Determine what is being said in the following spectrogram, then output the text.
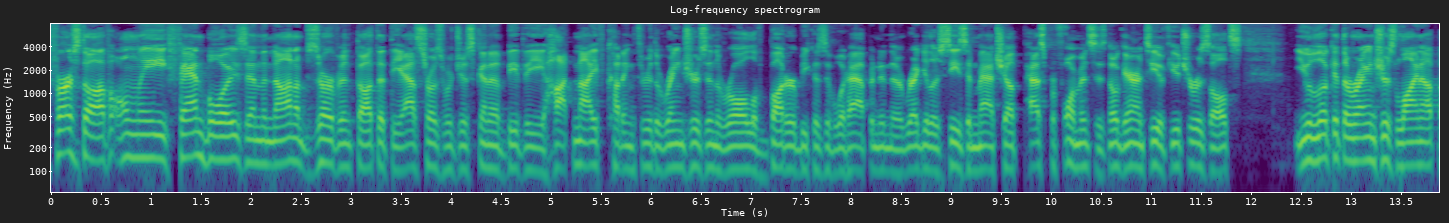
first off, only fanboys and the non-observant thought that the Astros were just going to be the hot knife cutting through the Rangers in the role of butter because of what happened in the regular season matchup. Past performance is no guarantee of future results. You look at the Rangers lineup;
